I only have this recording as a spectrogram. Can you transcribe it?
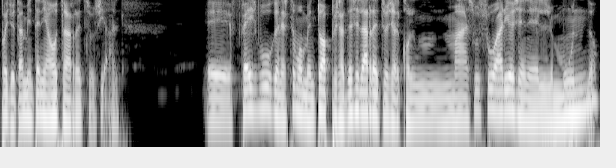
pues yo también tenía otra red social. Eh, Facebook en este momento, a pesar de ser la red social con más usuarios en el mundo,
